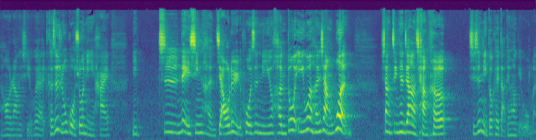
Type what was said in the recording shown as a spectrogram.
然后让协会来。可是如果说你还你是内心很焦虑，或者是你有很多疑问很想问，像今天这样的场合，其实你都可以打电话给我们，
